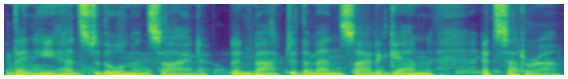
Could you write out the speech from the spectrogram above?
then he heads to the women's side, then back to the men's side again, etc.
